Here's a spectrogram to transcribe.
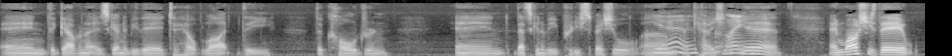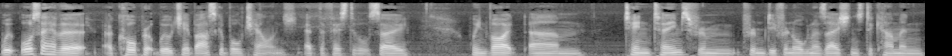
and the governor is going to be there to help light the the cauldron, and that's going to be a pretty special um, yeah, occasion. Definitely. Yeah. And while she's there, we also have a, a corporate wheelchair basketball challenge at the festival. So we invite um, 10 teams from, from different organisations to come and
